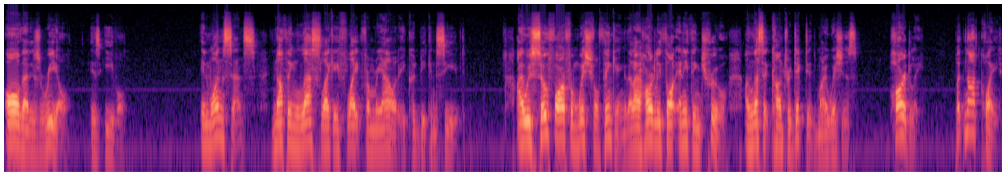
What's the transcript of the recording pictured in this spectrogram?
all that is real is evil. In one sense, nothing less like a flight from reality could be conceived. I was so far from wishful thinking that I hardly thought anything true unless it contradicted my wishes. Hardly, but not quite.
